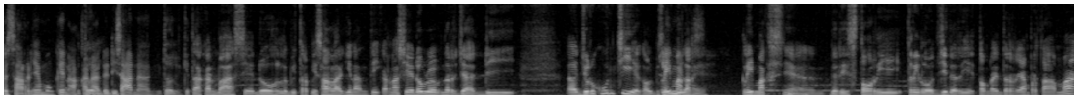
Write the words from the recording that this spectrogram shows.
besarnya mungkin akan Betul. ada di sana. Gitu. Betul. Kita akan bahas Shadow lebih terpisah lagi nanti karena Shadow benar-benar jadi uh, juru kunci ya kalau bisa Climax. dibilang ya. Klimaksnya hmm. dari story trilogi dari Tomb Raider yang pertama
